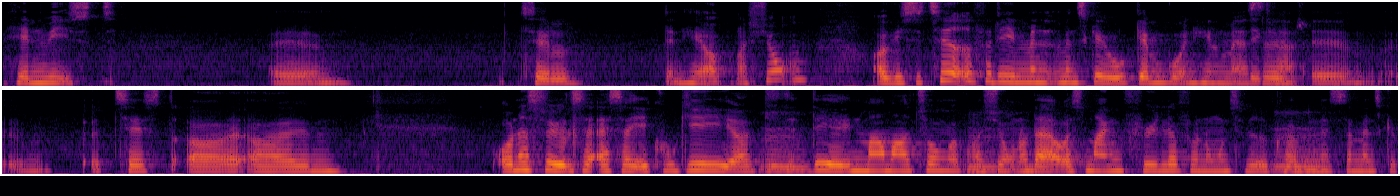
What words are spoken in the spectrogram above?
henvist øh, til den her operation og visiteret, fordi man, man skal jo gennemgå en hel masse øh, øh, test og, og øh, undersøgelser, altså EKG, og Mm. det, det er en meget, meget tung operation, Mm. og der er også mange følger for nogens vedkommende, Mm. så man skal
